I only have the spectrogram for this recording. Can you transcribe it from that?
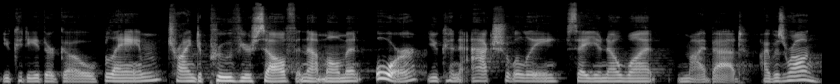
you could either go blame, trying to prove yourself in that moment, or you can actually say, you know what? My bad. I was wrong.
